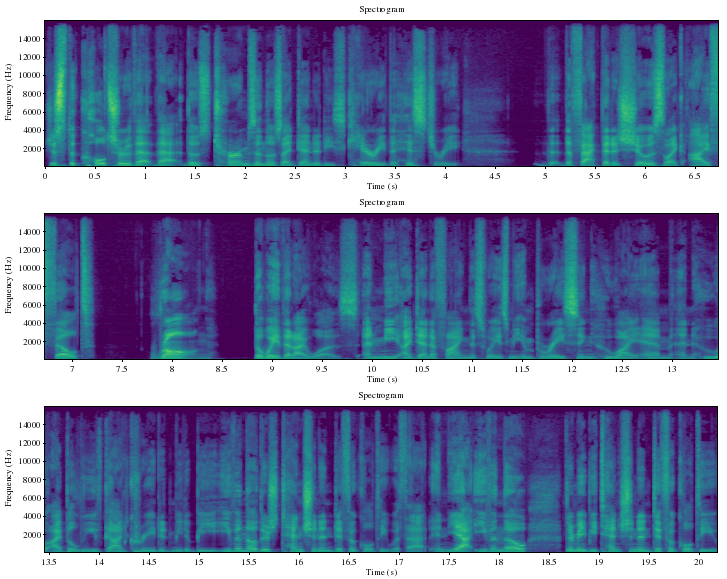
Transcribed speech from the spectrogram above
just the culture that, that those terms and those identities carry, the history, the, the fact that it shows like I felt wrong the way that I was. And me identifying this way is me embracing who I am and who I believe God created me to be, even though there's tension and difficulty with that. And yeah, even though there may be tension and difficulty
